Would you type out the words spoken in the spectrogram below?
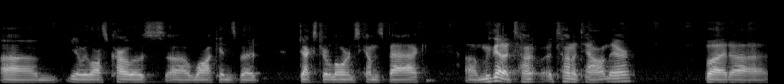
Um, you know, we lost Carlos uh, Watkins, but Dexter Lawrence comes back. Um, we've got a ton, a ton of talent there, but uh,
